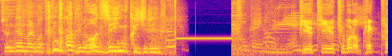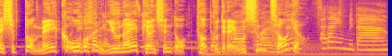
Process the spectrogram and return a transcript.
존댓말 하더니 어디서 잉크질을 뷰티 유튜버로 180도 메이크 오버한 유나의 변신도 덕후들의 웃음 저격. 사랑입니다.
